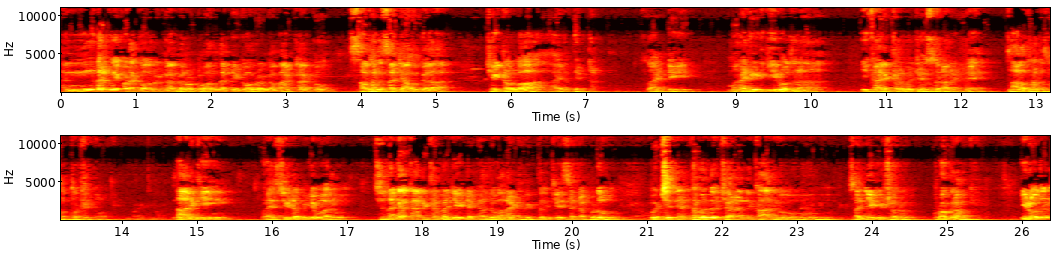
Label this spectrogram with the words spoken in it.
అందరినీ కూడా గౌరవంగా పిలవటం అందరినీ గౌరవంగా మాట్లాడటం సభను సజావుగా చేయటంలో ఆయన తిట్ట అలాంటి మహనీయుడికి ఈ రోజున ఈ కార్యక్రమం చేస్తున్నారంటే చాలా చాలా సంతోషంగా ఉంది. దానికి ఎస్సీడబ్ల్యూ వారు చిన్నగా కార్యక్రమం చేయడం కాదు అలాంటి వ్యక్తులు చేసేటప్పుడు వచ్చింది ఎంతమంది వచ్చారని కాదు సంజయ్ కిషోర్ ప్రోగ్రామ్కి. ఈ రోజున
